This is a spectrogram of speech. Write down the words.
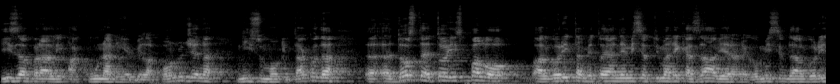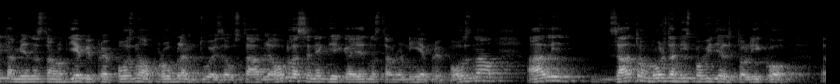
izabrali, a kuna nije bila ponuđena, nisu mogli. Tako da, e, e, dosta je to ispalo, algoritam je to, ja ne mislim da tu ima neka zavjera, nego mislim da algoritam jednostavno gdje bi prepoznao problem, tu je zaustavlja oglase, negdje ga jednostavno nije prepoznao, ali zato možda nismo vidjeli toliko e,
